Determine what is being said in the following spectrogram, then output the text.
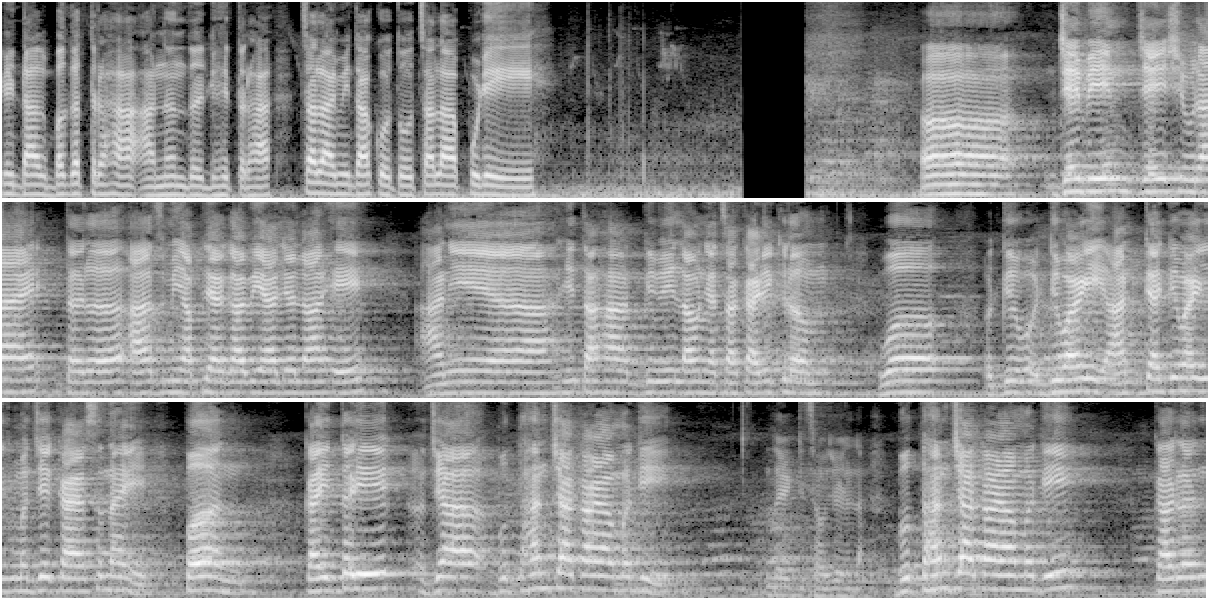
ते दा बघत राहा आनंद घेत राहा. चला मी दाखवतो. चला पुढे. जय भीम जय शिवराय. तर आज मी आपल्या गावी आलेलो आहे. आणि इथं हा दिवे लावण्याचा कार्यक्रम व दिव दिवाळी आणि त्या दिवाळी म्हणजे काय असं नाही पण काहीतरी ज्या बुद्धांच्या काळामध्ये लाईटीचा उजेडला बुद्धांच्या काळामध्ये कारण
